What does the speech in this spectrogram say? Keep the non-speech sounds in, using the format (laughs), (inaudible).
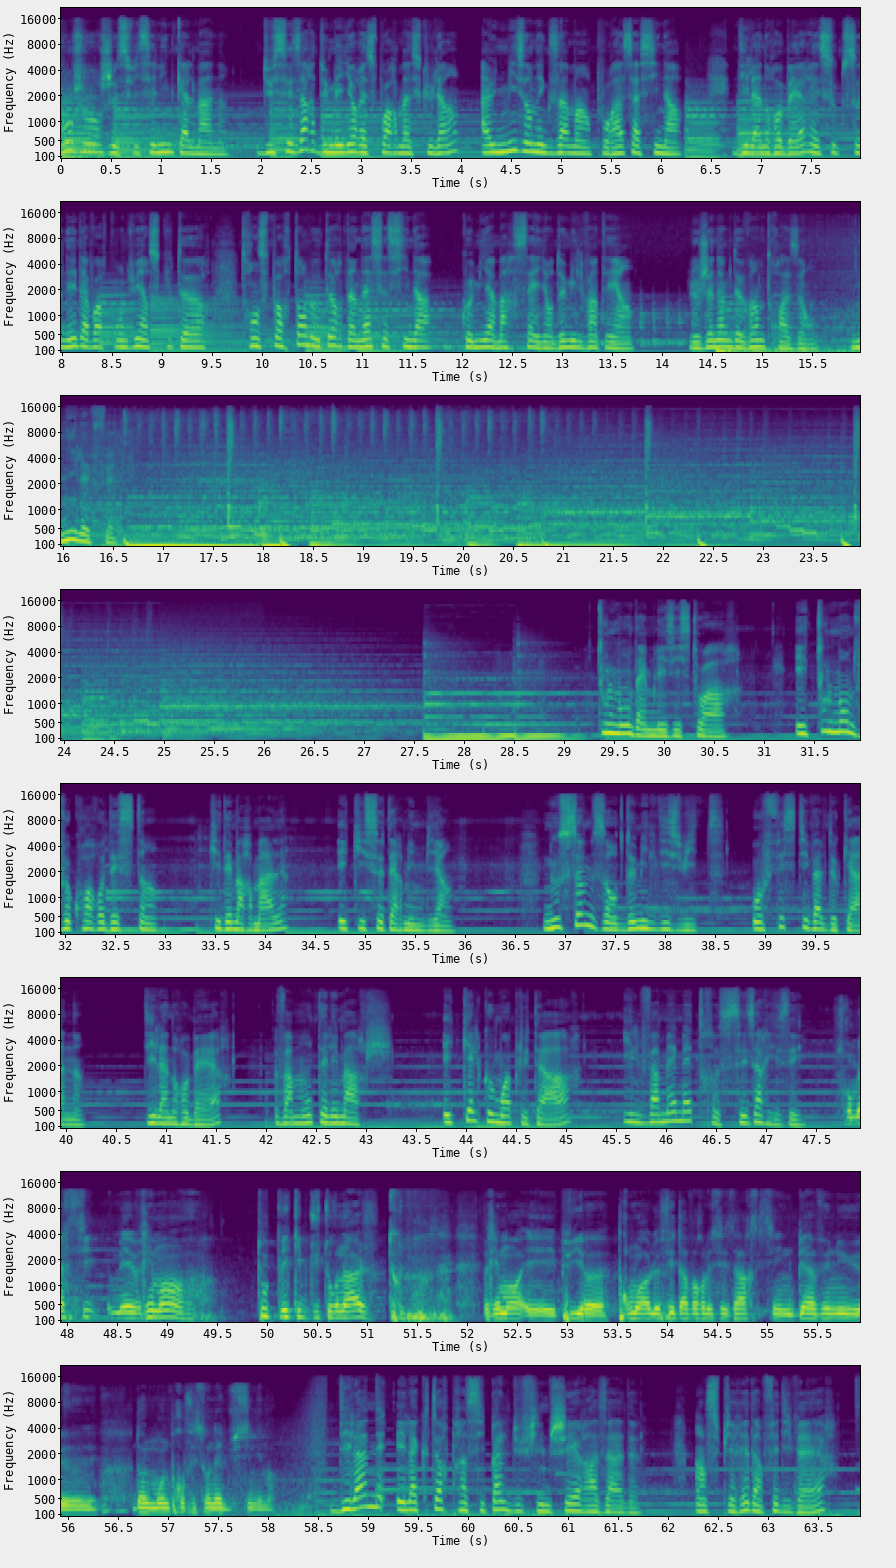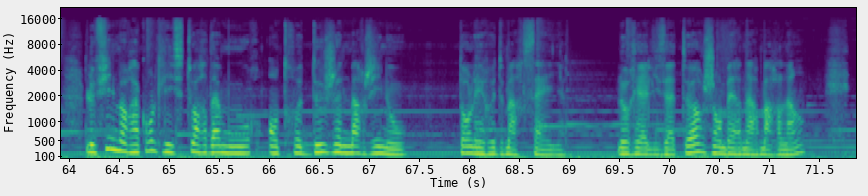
Bonjour, je suis Céline Kalman. Du César du meilleur espoir masculin à une mise en examen pour assassinat. Dylan Robert est soupçonné d'avoir conduit un scooter transportant l'auteur d'un assassinat commis à Marseille en 2021. Le jeune homme de 23 ans nie les faits. Tout le monde aime les histoires et tout le monde veut croire au destin qui démarre mal et qui se termine bien. Nous sommes en 2018 au Festival de Cannes. Dylan Robert va monter les marches et quelques mois plus tard, il va même être césarisé. Je remercie, mais vraiment toute l'équipe du tournage, tout le monde, vraiment. Et puis euh, pour moi, le fait d'avoir le César, c'est une bienvenue euh, dans le monde professionnel du cinéma. Dylan est l'acteur principal du film Scheherazade. Inspiré d'un fait divers, le film raconte l'histoire d'amour entre deux jeunes marginaux dans les rues de Marseille. Le réalisateur Jean-Bernard Marlin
